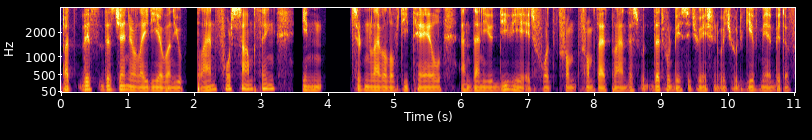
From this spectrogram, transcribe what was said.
But this this general idea when you plan for something in certain level of detail and then you deviate for, from from that plan, this would that would be a situation which would give me a bit of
